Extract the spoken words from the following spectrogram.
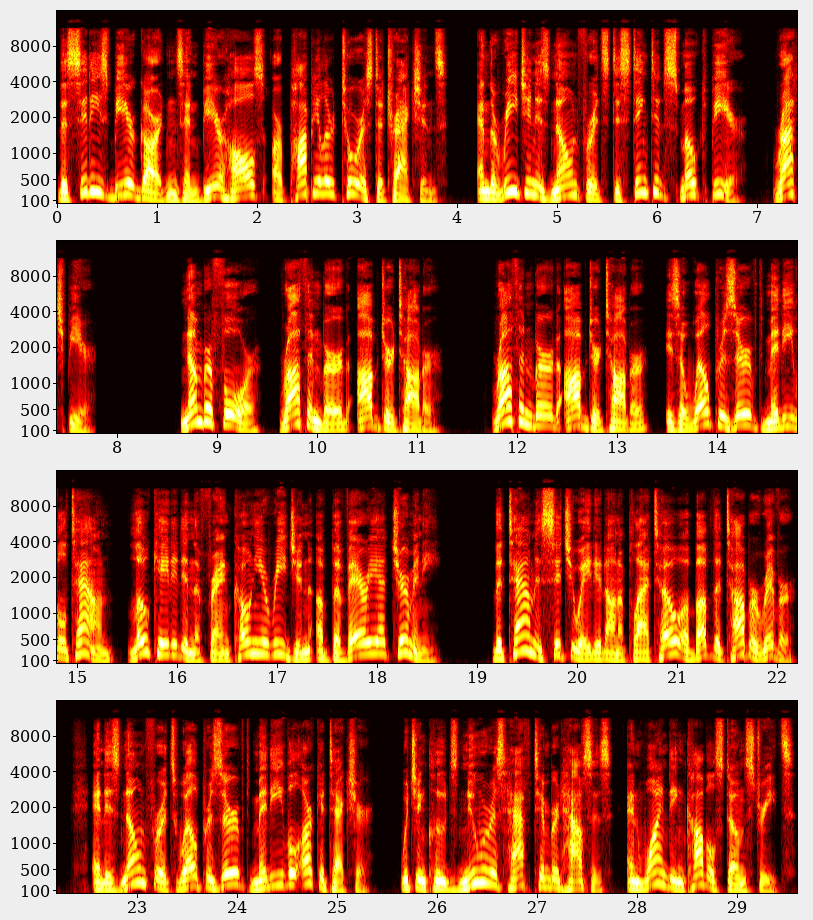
The city's beer gardens and beer halls are popular tourist attractions, and the region is known for its distinctive smoked beer, Rauchbier. Number 4. Rothenburg ob der Tauber. Rothenburg Tauber is a well preserved medieval town located in the Franconia region of Bavaria, Germany. The town is situated on a plateau above the Tauber River and is known for its well preserved medieval architecture, which includes numerous half timbered houses and winding cobblestone streets.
